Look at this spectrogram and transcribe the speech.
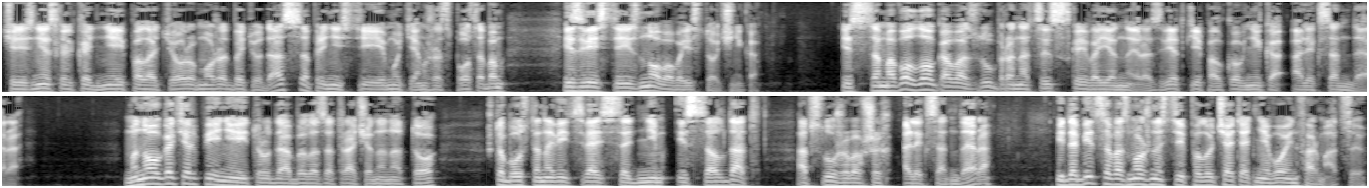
Через несколько дней полотеру, может быть, удастся принести ему тем же способом известие из нового источника. Из самого логова зубра нацистской военной разведки полковника Александера. Много терпения и труда было затрачено на то, чтобы установить связь с одним из солдат, обслуживавших Александера, и добиться возможности получать от него информацию.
